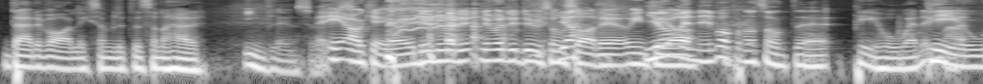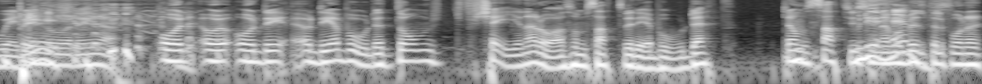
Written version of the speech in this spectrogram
där det var liksom lite såna här... Influencers. Eh, Okej, det- nu, var det, nu var det du som sa det och inte jo, jag. men ni var på något sånt eh, PH-wedding. PH-wedding, ja. och, och, och, det, och det bordet, de tjejerna då som satt vid det bordet, de satt ju är sina hemskt. mobiltelefoner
